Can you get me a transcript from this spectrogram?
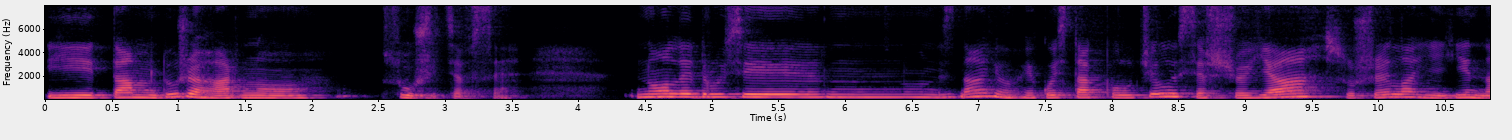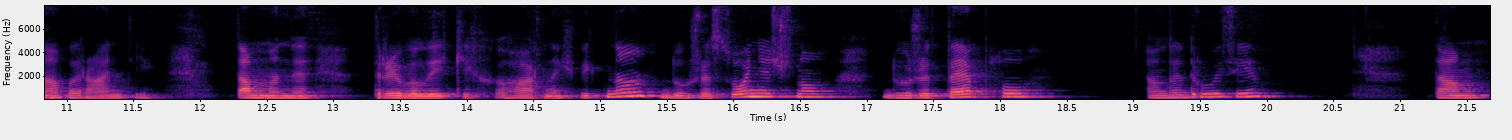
і там дуже гарно сушиться все. Ну, але, друзі, ну не знаю, якось так вийшло, що я сушила її на веранді. Там в мене три великих гарних вікна, дуже сонячно, дуже тепло. Але, друзі, там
